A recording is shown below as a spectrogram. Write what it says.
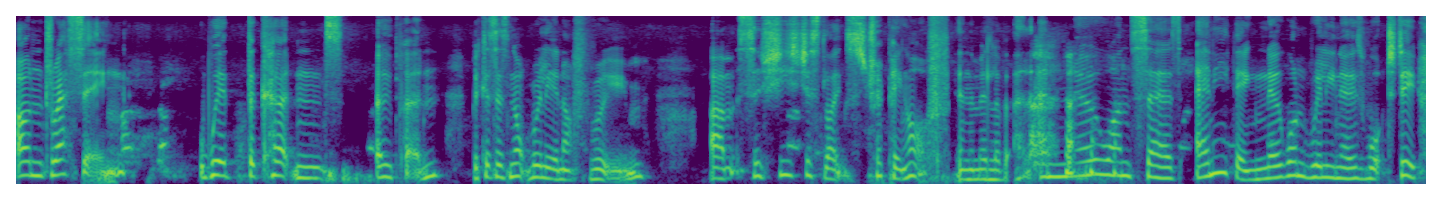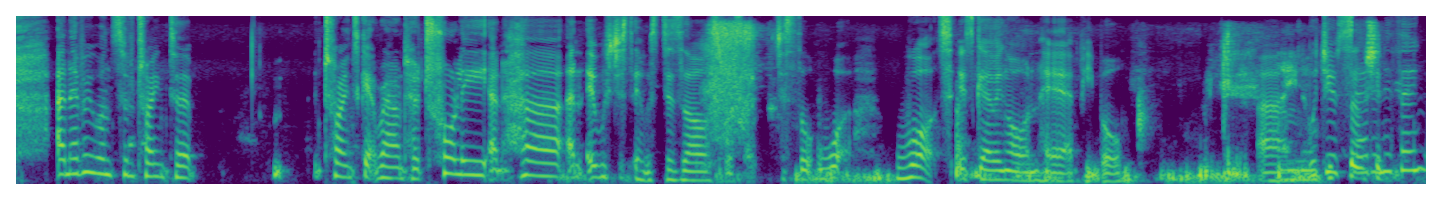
undressing with the curtains open because there's not really enough room. Um, so she's just like stripping off in the middle of it, and, no one says anything. No one really knows what to do, and everyone's sort of trying to trying to get around her trolley and her. And it was just it was disastrous. I just thought what what is going on here people? Um, would you have said anything?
